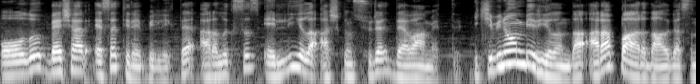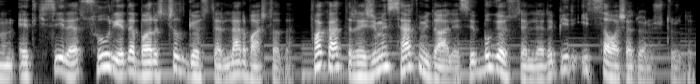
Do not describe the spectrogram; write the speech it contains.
oğlu Beşar Esad ile birlikte aralıksız 50 yıla aşkın süre devam etti. 2011 yılında Arap Baharı dalgasının etkisiyle Suriye'de barışçıl gösteriler başladı. Fakat rejimin sert müdahalesi bu gösterileri bir iç savaşa dönüştürdü.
